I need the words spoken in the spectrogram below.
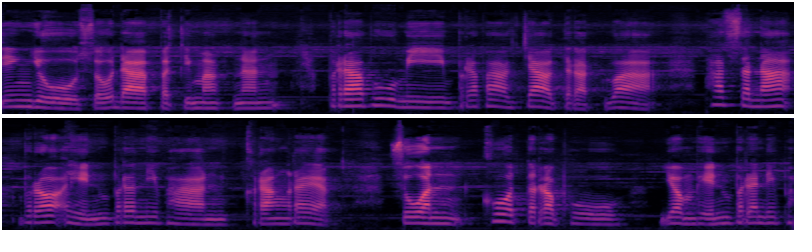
จริงอยู่โสดาปฏิมักนั้น พระผู้มีพระภาคเจ้าตรัสว่า ทัศนะเพราะเห็นพระนิพพานครั้งแรก ส่วนโคตรภูย่อมเห็นพระนิพพ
